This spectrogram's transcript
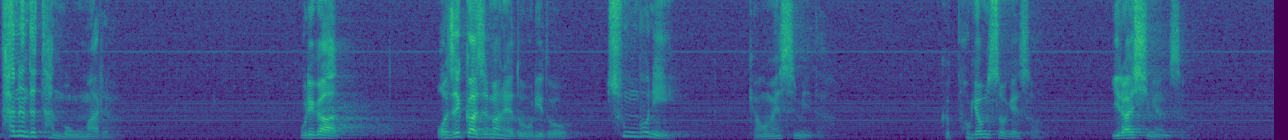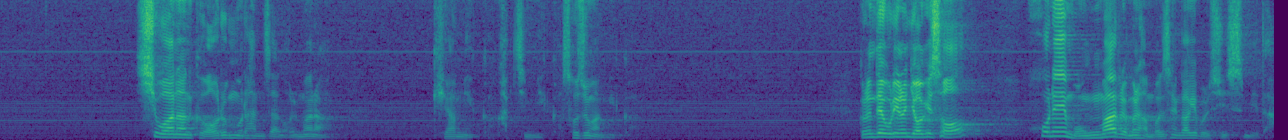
타는 듯한 목마름. 우리가 어제까지만 해도 우리도 충분히 경험했습니다. 그 폭염 속에서 일하시면서 시원한 그 얼음물 한 잔 얼마나 귀합니까? 값집니까? 소중합니까? 그런데 우리는 여기서 혼의 목마름을 한번 생각해 볼 수 있습니다.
